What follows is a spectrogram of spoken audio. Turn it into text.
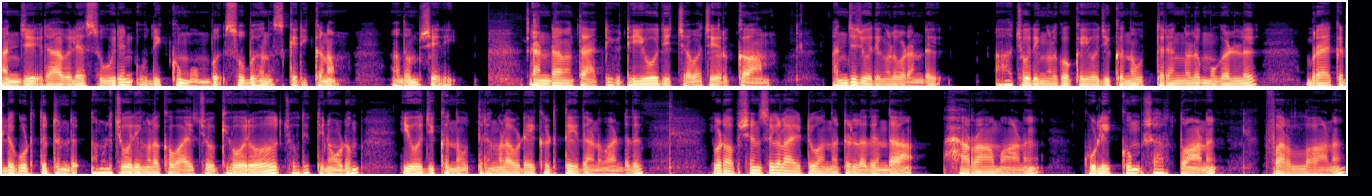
അഞ്ച് രാവിലെ സൂര്യൻ ഉദിക്കും മുമ്പ് സുബഹ് നിസ്കരിക്കണം. അതും ശരി. രണ്ടാമത്തെ ആക്ടിവിറ്റി യോജിച്ചവ ചേർക്കാം. അഞ്ച് ചോദ്യങ്ങൾ ഇവിടെ ഉണ്ട്. ആ ചോദ്യങ്ങൾക്കൊക്കെ യോജിക്കുന്ന ഉത്തരങ്ങൾ മുകളിൽ ബ്രാക്കറ്റിൽ കൊടുത്തിട്ടുണ്ട്. നമ്മൾ ചോദ്യങ്ങളൊക്കെ വായിച്ചു നോക്കി ഓരോ ചോദ്യത്തിനോടും യോജിക്കുന്ന ഉത്തരങ്ങൾ അവിടേക്ക് എടുത്ത് ഇതാണ് വേണ്ടത്. ഇവിടെ ഓപ്ഷൻസുകളായിട്ട് വന്നിട്ടുള്ളത് എന്താ? ഹറാമാണ് കുളിക്കും ഷർത്താണ് ഫർലാണ്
